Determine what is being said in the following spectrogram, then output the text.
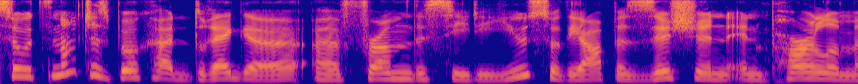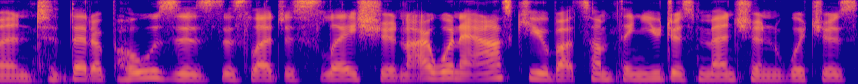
so it's not just Burkhard Dregge uh, from the CDU, so the opposition in parliament that opposes this legislation. I want to ask you about something you just mentioned, which is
